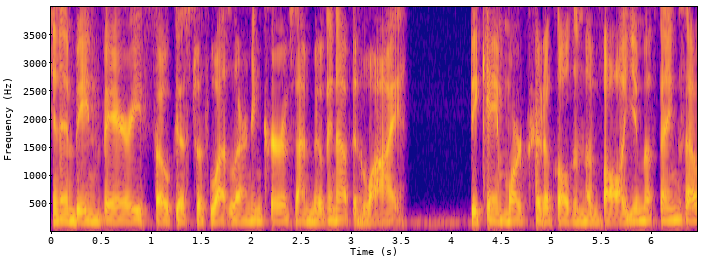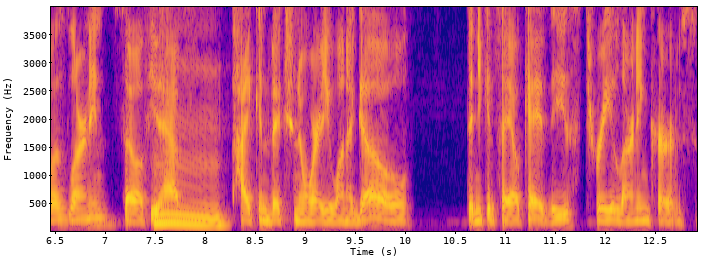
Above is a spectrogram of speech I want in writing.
and then being very focused with what learning curves I'm moving up and why became more critical than the volume of things I was learning. So if you have mm. high conviction in where you want to go, then you can say, okay, these three learning curves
